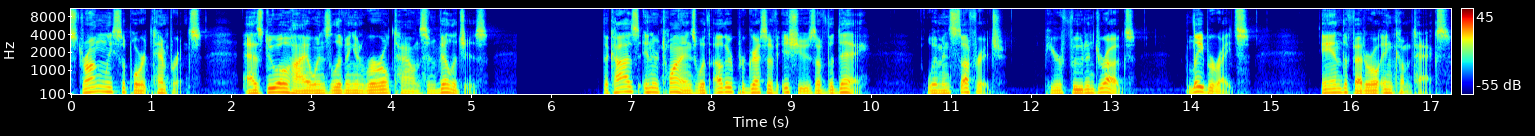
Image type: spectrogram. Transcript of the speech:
strongly support temperance, as do Ohioans living in rural towns and villages. The cause intertwines with other progressive issues of the day women's suffrage, pure food and drugs, labor rights, and the federal income tax.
